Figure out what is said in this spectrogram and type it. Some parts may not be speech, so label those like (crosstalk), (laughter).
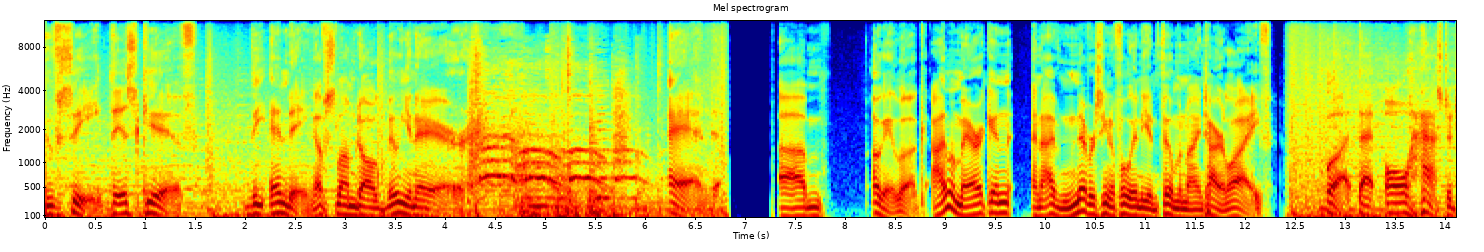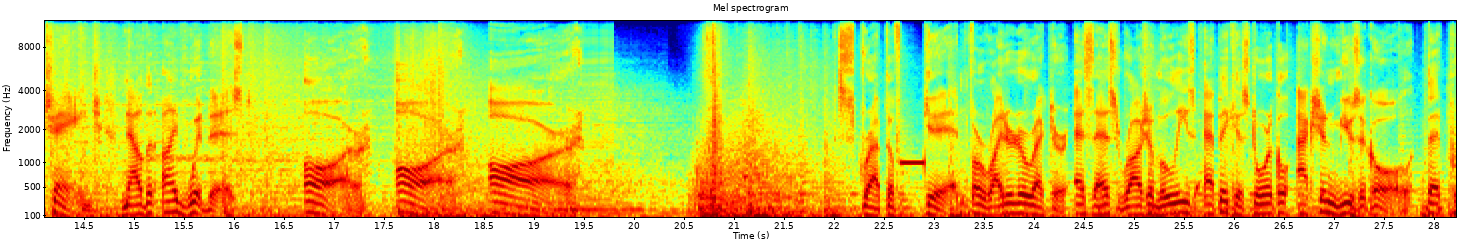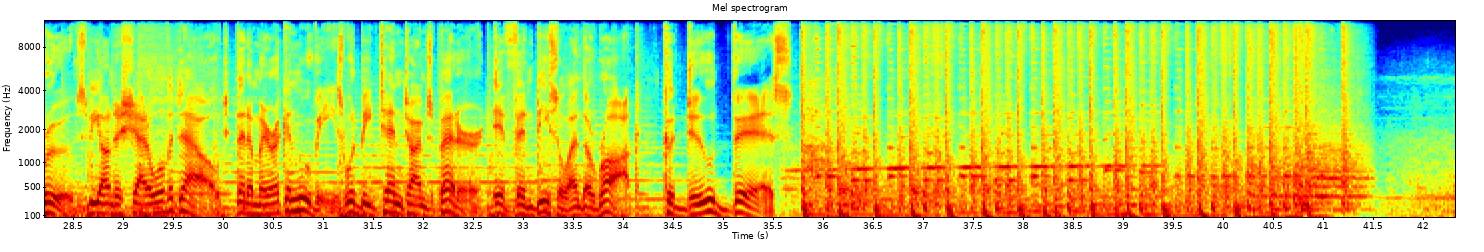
you've seen this gif, the ending of Slumdog Millionaire. And, um, okay, look, I'm American and I've never seen a full Indian film in my entire life. But that all has to change now that I've witnessed R, R, R. Strap the f in for writer-director S.S. Rajamouli's epic historical action musical that proves beyond a shadow of a doubt that American movies would be 10 times better if Vin Diesel and The Rock could do this.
